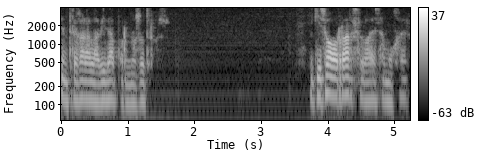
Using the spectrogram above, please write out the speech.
entregara la vida por nosotros. Y quiso ahorrárselo a esa mujer.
